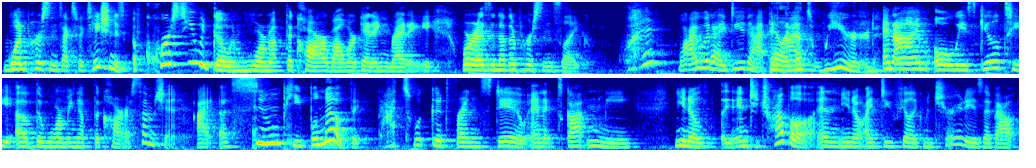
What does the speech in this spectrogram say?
one person's expectation is, of course, you would go and warm up the car while we're getting ready, whereas another person's like, what? Why would I do that? Yeah, And like I'm- that's weird. and I'm always guilty of the warming up the car assumption. I assume people know that that's what good friends do, and it's gotten me, you know, into trouble. And you know, I do feel like maturity is about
